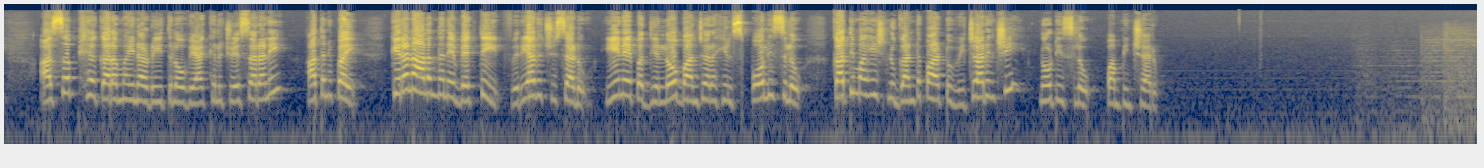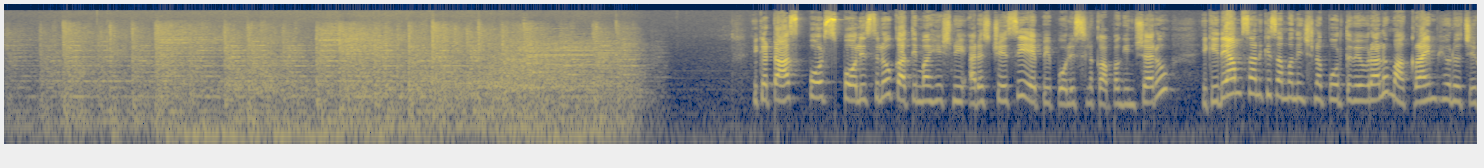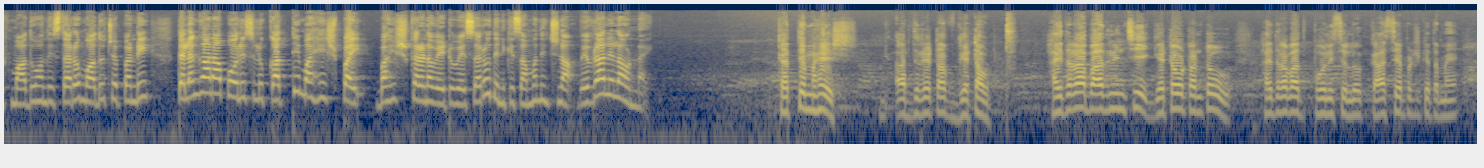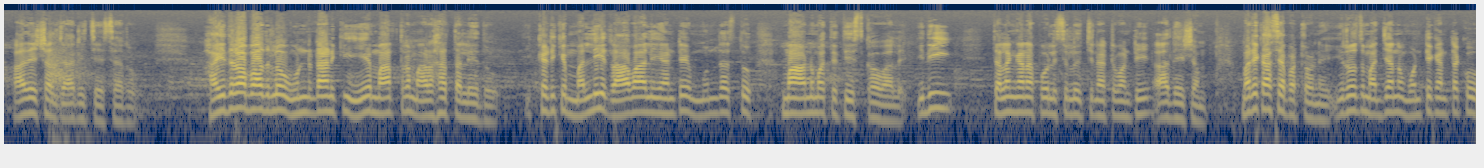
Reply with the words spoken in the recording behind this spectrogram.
అసభ్యకరమైన రీతిలో వ్యాఖ్యలు చేశారని అతనిపై కిరణ్ ఆనంద్ అనే వ్యక్తి ఫిర్యాదు చేశాడు. ఈ నేపథ్యంలో బంజారాహిల్స్ పోలీసులు కతి మహేష్ను గంటపాటు విచారించి నోటీసులు పంపించారు. ఇక టాస్క్ ఫోర్స్ పోలీసులు కత్తి మహేష్ని అరెస్ట్ చేసి ఏపీ పోలీసులకు అప్పగించారు. ఇక ఇదే అంశానికి సంబంధించిన పూర్తి వివరాలు మా క్రైమ్ బ్యూరో చీఫ్ మధు అందిస్తారు. మధు చెప్పండి తెలంగాణ పోలీసులు కత్తి మహేష్ పై బహిష్కరణ వేటు వేశారు. దీనికి సంబంధించిన వివరాలు ఎలా ఉన్నాయి? Kathi Mahesh at the rate of get out Hyderabad నుంచి గెట్ అవుట్ అంటూ హైదరాబాద్ పోలీసులు కాసేపటి క్రితమే ఆదేశాలు జారీ చేశారు. హైదరాబాద్లో ఉండడానికి ఏమాత్రం అర్హత లేదు. ఇక్కడికి మళ్ళీ రావాలి అంటే ముందస్తు మా అనుమతి తీసుకోవాలి. ఇది తెలంగాణ పోలీసులు ఇచ్చినటువంటి ఆదేశం. మరి కాసేపట్లోనే ఈరోజు మధ్యాహ్నం ఒంటి గంటకు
